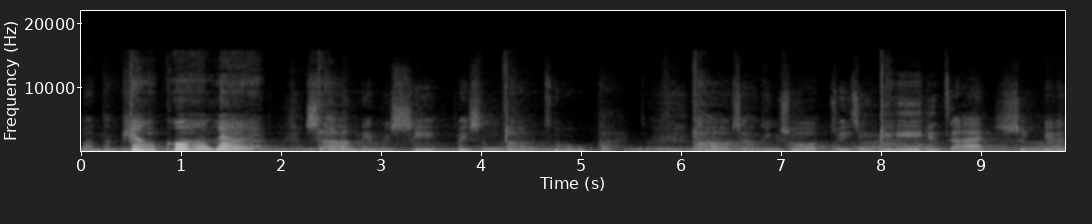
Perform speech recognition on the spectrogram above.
慢慢飘过来。想念的心没什么好像听说最近你也在失眠，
